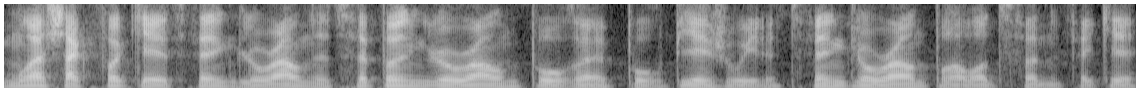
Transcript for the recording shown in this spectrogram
moi, à chaque fois que tu fais une glow round, tu fais pas une glow round pour, pour bien jouer. là. Tu fais une glow round pour avoir du fun. Fait que,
